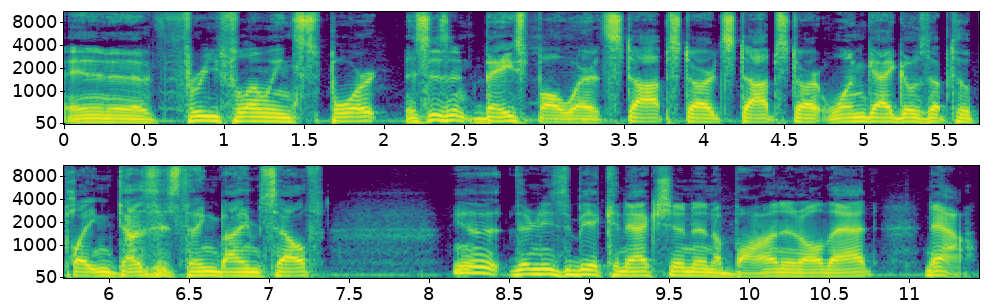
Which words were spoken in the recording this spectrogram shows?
in a free flowing sport. This isn't baseball where it's stop, start, stop, start. One guy goes up to the plate and does his thing by himself. You know, there needs to be a connection and a bond and all that. Now,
